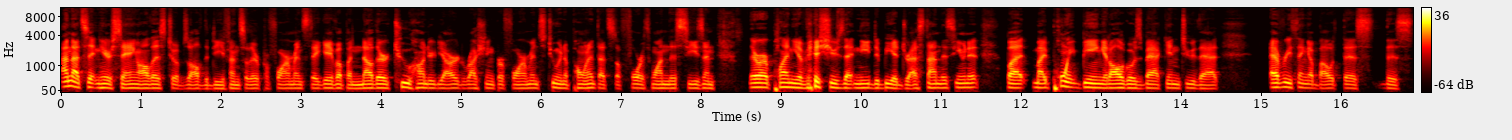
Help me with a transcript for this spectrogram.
I'm not sitting here saying all this to absolve the defense of their performance. They gave up another 200 yard rushing performance to an opponent. That's the fourth one this season. There are plenty of issues that need to be addressed on this unit. But my point being, it all goes back into that everything about this this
